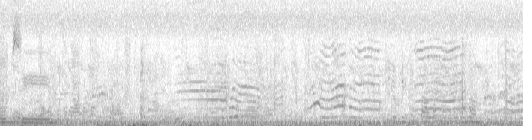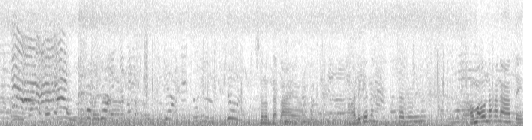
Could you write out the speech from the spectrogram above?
Oopsie. Sunod na tayo. Halika na. Tara na. O, mauna ka na ate.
